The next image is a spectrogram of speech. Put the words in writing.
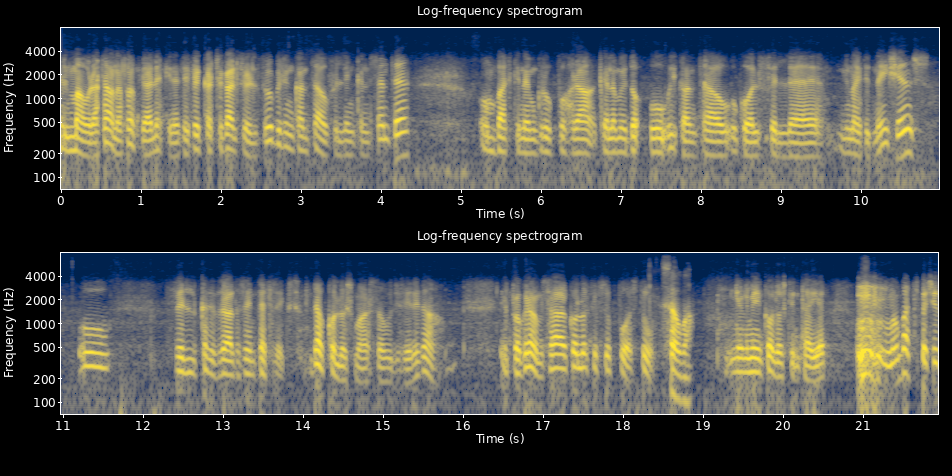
il-mawra tagħna propju għalhekk kienet il-Fekkaċċa Cultural Tour biex inkantaw fil-Lincoln Center. Umbat kien hemm grupp oħra kellhom idoqqu u jkantaw ukoll fil-United Nations u fil-Katedral ta' St. Patrick's. Daw kollox marsaw ġifieri ta' il-programm sar kollox kif suppostu. Sewwa. Min kollox kien tajjeb. Mbagħad speċi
